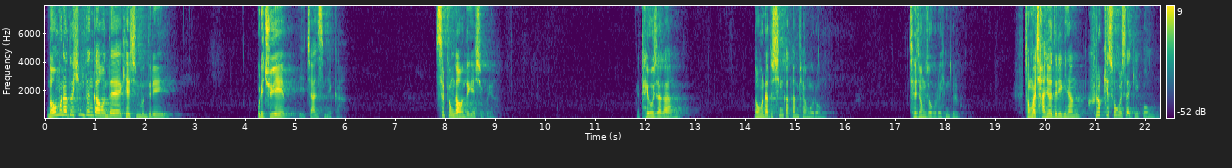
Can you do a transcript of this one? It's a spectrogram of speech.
너무나도 힘든 가운데 계신 분들이 우리 주위에 있지 않습니까? 슬픔 가운데 계시고요. 배우자가 너무나도 심각한 병으로 재정적으로 힘들고 정말 자녀들이 그냥 그렇게 속을 새기고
